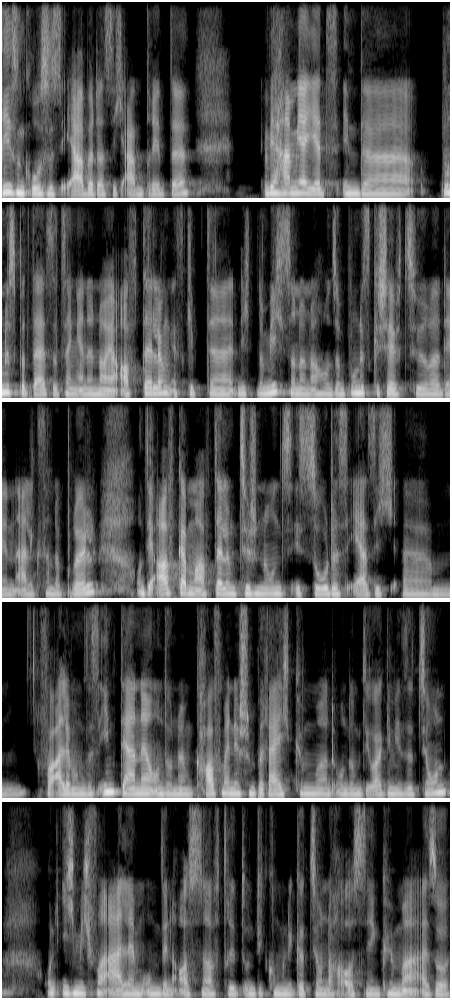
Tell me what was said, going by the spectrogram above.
riesengroßes Erbe, das ich antrete. Wir haben ja jetzt in der Bundespartei sozusagen eine neue Aufteilung. Es gibt ja nicht nur mich, sondern auch unseren Bundesgeschäftsführer, den Alexander Bröll. Und die Aufgabenaufteilung zwischen uns ist so, dass er sich ähm, vor allem um das interne und um den kaufmännischen Bereich kümmert und um die Organisation und ich mich vor allem um den Außenauftritt und die Kommunikation nach außen hin kümmere. Also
